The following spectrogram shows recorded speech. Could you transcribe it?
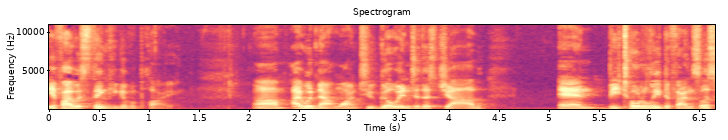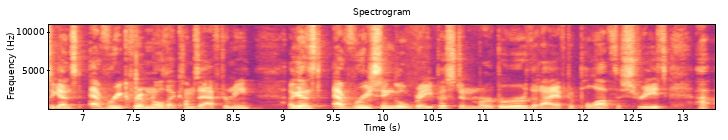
if I was thinking of applying, um, I would not want to go into this job and be totally defenseless against every criminal that comes after me, against every single rapist and murderer that I have to pull off the streets. How,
